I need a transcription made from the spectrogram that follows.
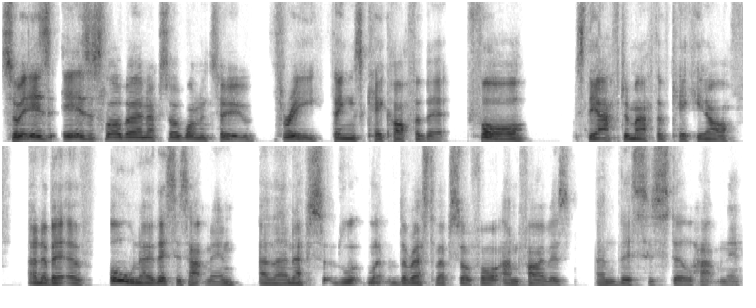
So it is it is a slow burn episode one and two. Three, things kick off a bit. Four, it's the aftermath of kicking off and a bit of oh no, this is happening. And then episode the rest of episode four and five is and this is still happening.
